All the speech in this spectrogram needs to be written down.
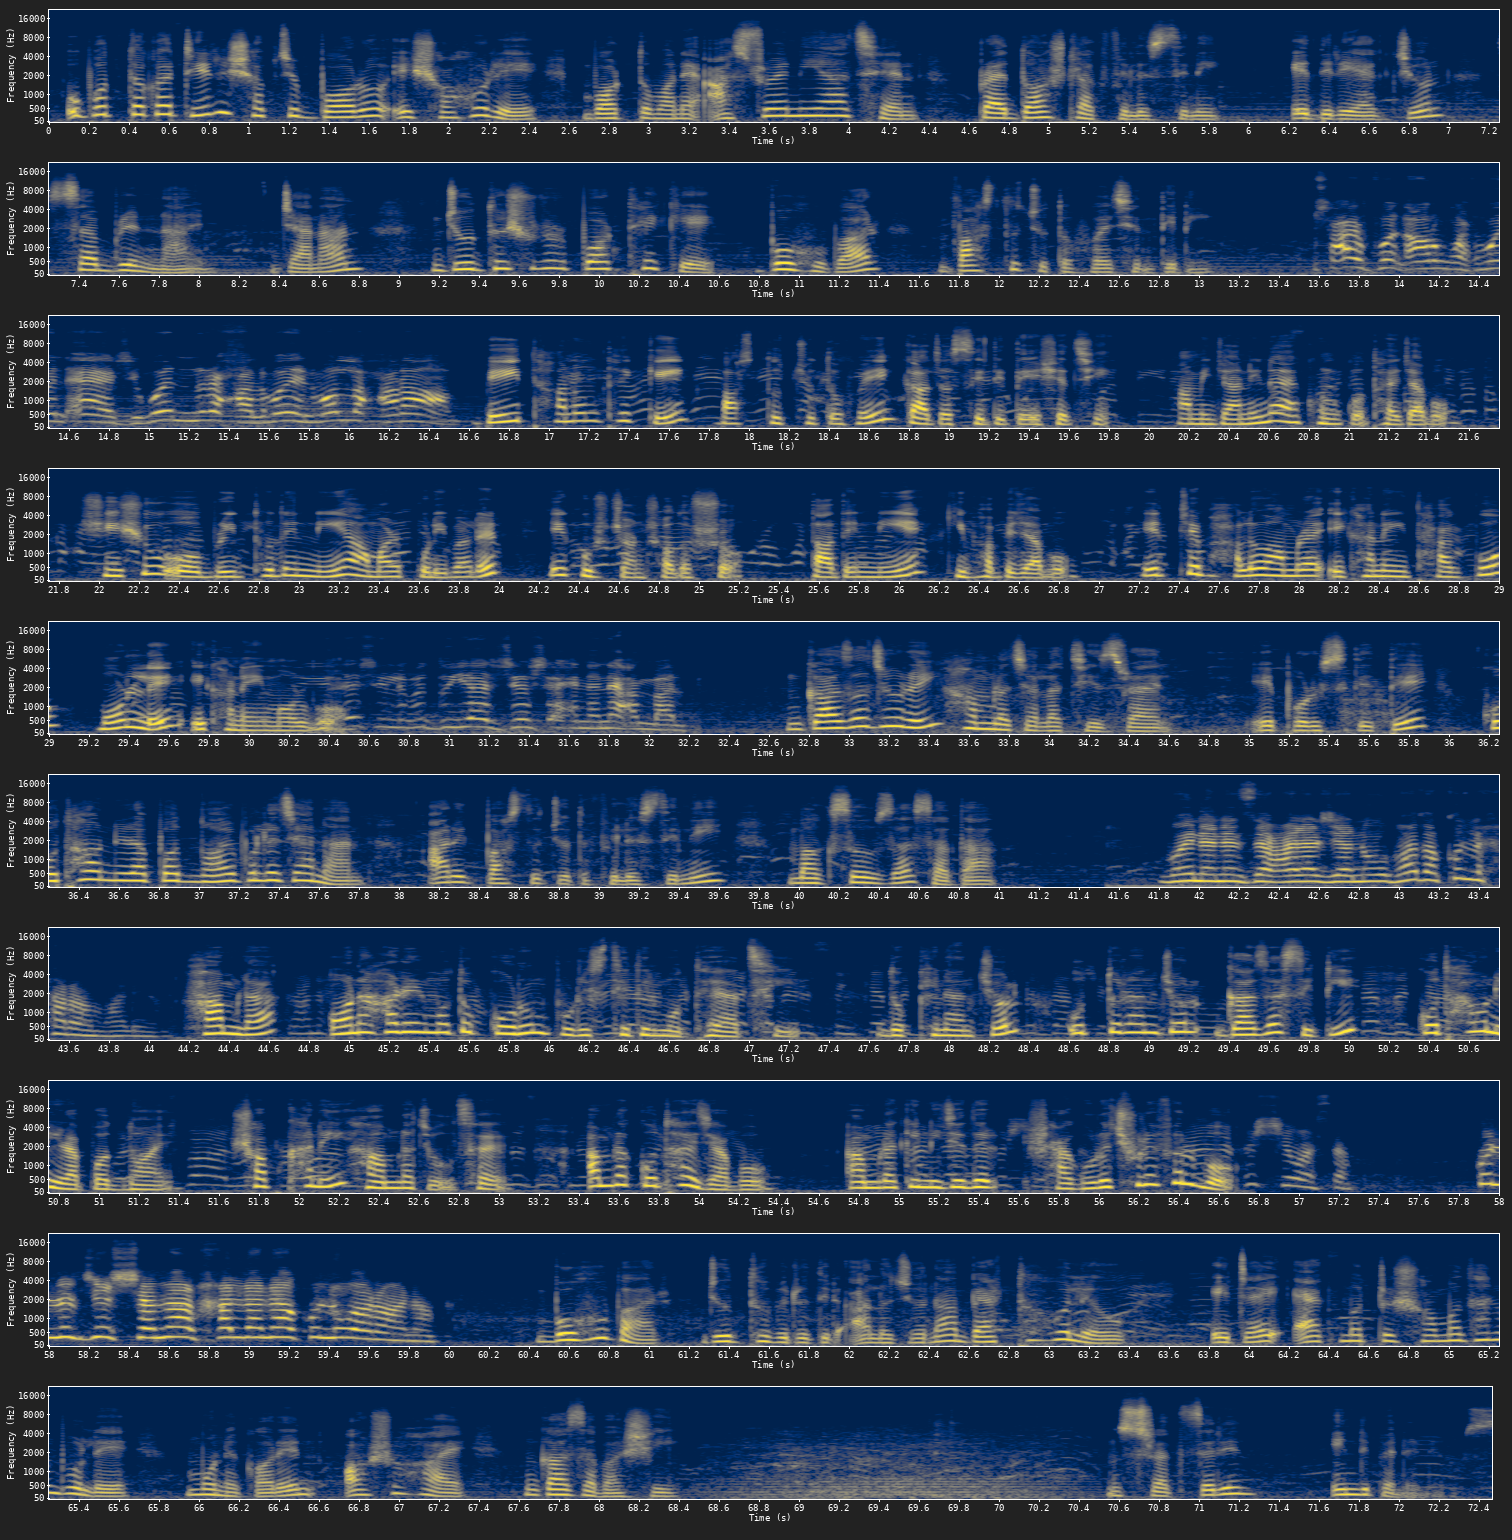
উপত্যকাটির সবচেয়ে বড় এ শহরে বর্তমানে আশ্রয় নিয়ে আছেন প্রায় দশ লাখ ফিলিস্তিনি। এদেরই একজন সাবরিন নাইম। জানান যুদ্ধ শুরুর পর থেকে বহুবার বাস্তুচ্যুত হয়েছেন তিনি। বেইত হানুন থেকে বাস্তুচ্যুত হয়ে গাজা সিটিতে এসেছি। আমি জানি না এখন কোথায় যাব। শিশু ও বৃদ্ধদের নিয়ে আমার পরিবারের একুশ জন সদস্য। তাদের নিয়ে কীভাবে যাব? এর চেয়ে ভালো আমরা এখানেই থাকব মরলে এখানেই মরব। গাজা জুড়েই হামলা চালাচ্ছে ইসরায়েল। এ পরিস্থিতিতে কোথাও নিরাপদ নয় বলে জানান আরেক বাস্তুচ্যুত ফিলিস্তিনি মাকসৌজা সাদা। হামলা অনাহারের মতো করুণ পরিস্থিতির মধ্যে আছি। দক্ষিণাঞ্চল, উত্তরাঞ্চল, গাজা সিটি কোথাও নিরাপদ নয়। সবখানেই হামলা চলছে। আমরা কোথায় যাব? আমরা কি নিজেদের সাগরে ছুঁড়ে ফেলব? বহুবার যুদ্ধবিরতির আলোচনা ব্যর্থ হলেও এটাই একমাত্র সমাধান বলে মনে করেন অসহায় গাজাবাসী। Nusrat Serin Independent News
